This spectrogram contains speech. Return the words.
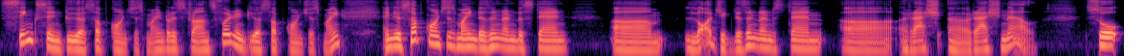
sinks into your subconscious mind or is transferred into your subconscious mind and your subconscious mind doesn't understand um, logic doesn't understand uh, rash, uh, rationale. So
